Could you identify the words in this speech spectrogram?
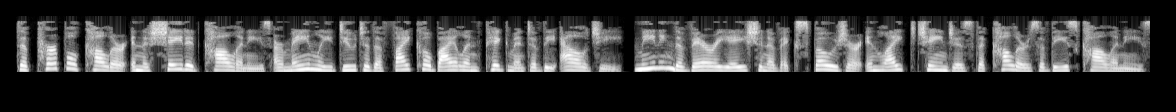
The purple color in the shaded colonies are mainly due to the phycobilin pigment of the algae, meaning the variation of exposure in light changes the colors of these colonies.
